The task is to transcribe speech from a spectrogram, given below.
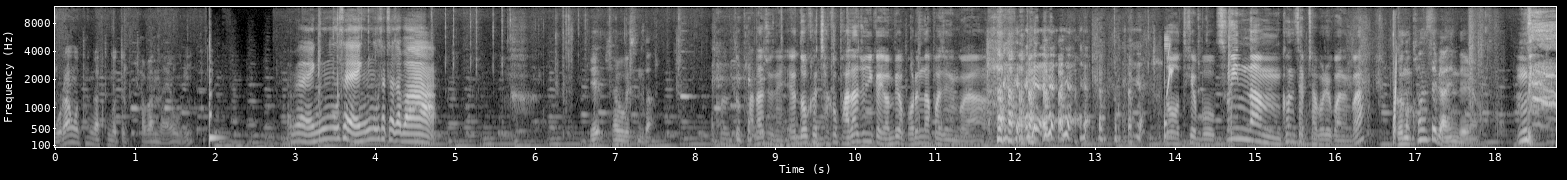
오랑우탄 같은 것도 잡았나요 우리? 그러면 앵무새 앵무새 찾아봐. 예, 잘 보겠습니다. 그걸 또 받아주네 야, 너 그 자꾸 받아주니까 연비가 버릇 나빠지는 거야 너 어떻게 뭐 수인남 컨셉 잡으려고 하는 거야? 그거는 컨셉이 아닌데요.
